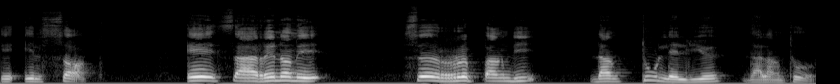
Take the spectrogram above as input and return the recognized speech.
et ils sortent. Et sa renommée se répandit dans tous les lieux d'alentour.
